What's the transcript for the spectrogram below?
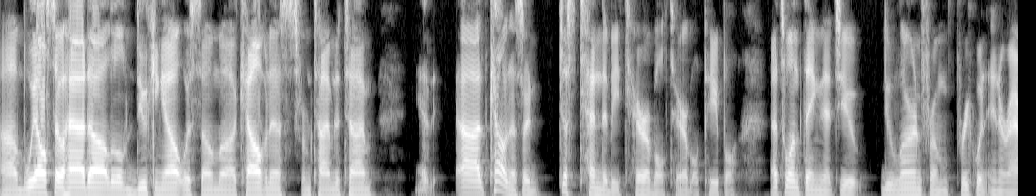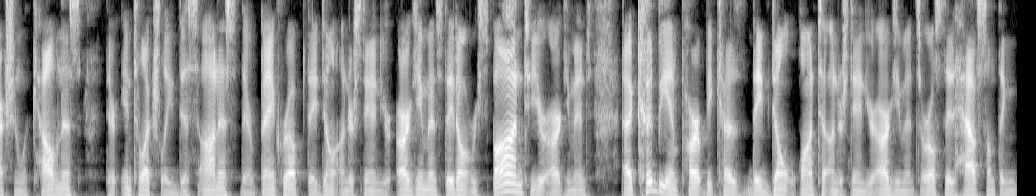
Um, we also had a little duking out with some uh, Calvinists from time to time. Uh, Calvinists are just tend to be terrible, terrible people. That's one thing that you you learn from frequent interaction with Calvinists they're intellectually dishonest. They're bankrupt. They don't understand your arguments. They don't respond to your arguments. Uh, it could be in part because they don't want to understand your arguments, or else they'd have something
